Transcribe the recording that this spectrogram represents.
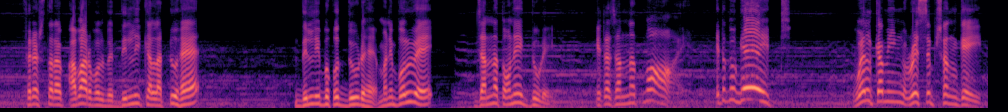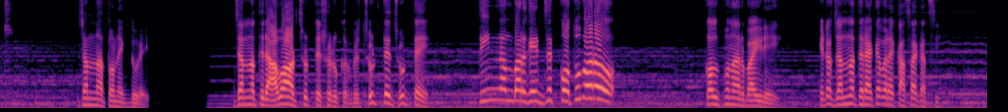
ফেরেশতারা আবার বলবে, দিল্লি কালা টু হ্যাঁ দিল্লি বহুত দূর হ্যাঁ মানে বলবে, জান্নাত অনেক দূরে। এটা জান্নাত নয়, এটা তো গেট ওয়েলকামিং রিসেপশন গেট জান্নাত অনেক দূরে। জান্নাতিরা আবার ছুটতে শুরু করবে। ছুটতে ছুটতে তিন নাম্বার গেট যে কত বড়! কল্পনার বাইরে। এটা জান্নাতের একেবারে কাছাকাছি।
